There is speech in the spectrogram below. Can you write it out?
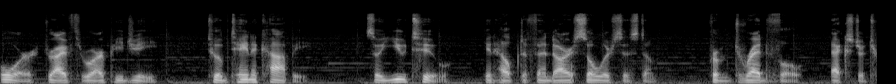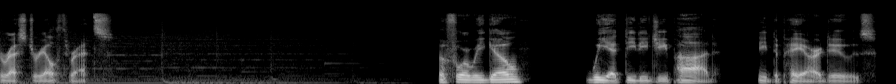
or DriveThruRPG to obtain a copy so you too can help defend our solar system from dreadful extraterrestrial threats. Before we go, we at DDG Pod need to pay our dues.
